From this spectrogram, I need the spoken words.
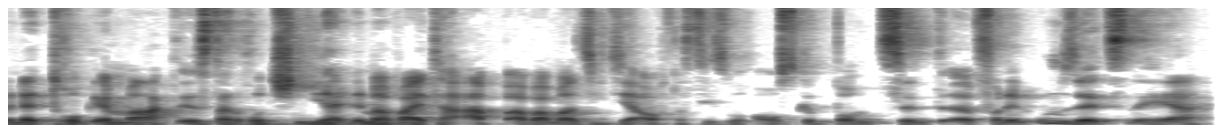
wenn der Druck im Markt ist, dann rutschen die halt immer weiter ab, aber man sieht ja auch, dass die so ausgebombt sind äh, von den Umsätzen her,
